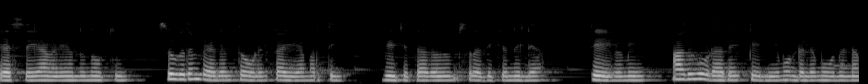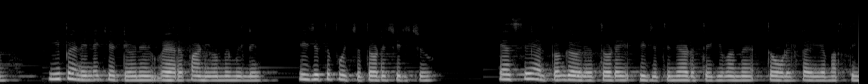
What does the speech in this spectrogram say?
എസ്. ഐ. അവനെ ഒന്ന് നോക്കി. സുഗതം വേഗം തോളിൽ കൈയമർത്തി വിജിത്ത് അതൊന്നും ശ്രദ്ധിക്കുന്നില്ല. ദൈവമേ അതുകൂടാതെ പിന്നെയും ഉണ്ടല്ലോ മൂന്നെണ്ണം. ഈ പെണ്ണിന്റെ കെട്ടിയവന് വേറെ പണിയൊന്നുമില്ലേ? വിജിത്ത് പുച്ഛത്തോടെ ചിരിച്ചു. എസ് ഐ അല്പം ഗൗരവത്തോടെ വിജിത്തിന്റെ അടുത്തേക്ക് വന്ന് തോളിൽ കൈയമർത്തി.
